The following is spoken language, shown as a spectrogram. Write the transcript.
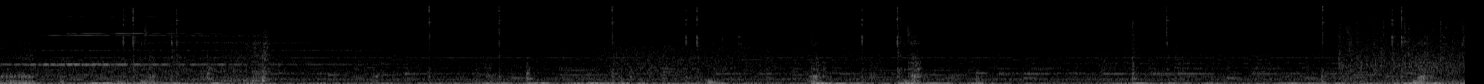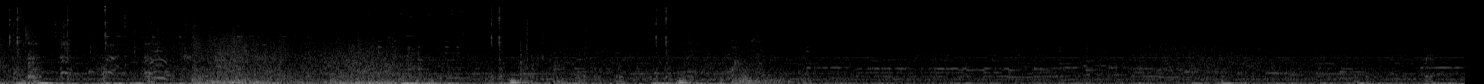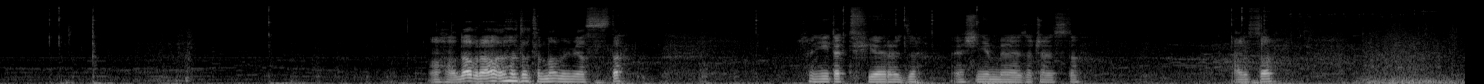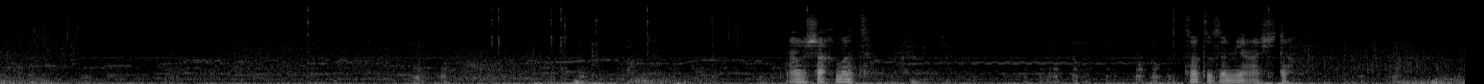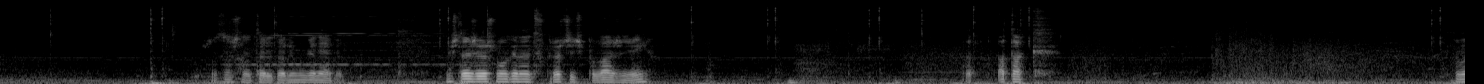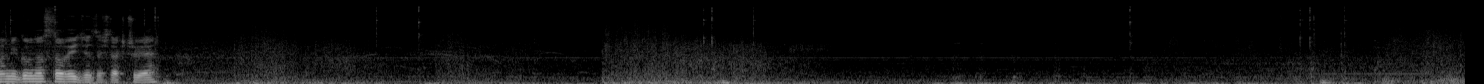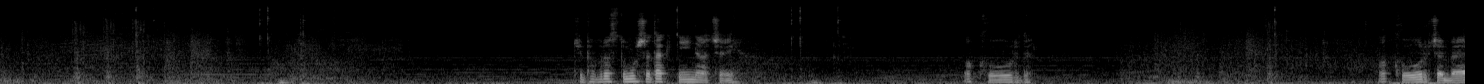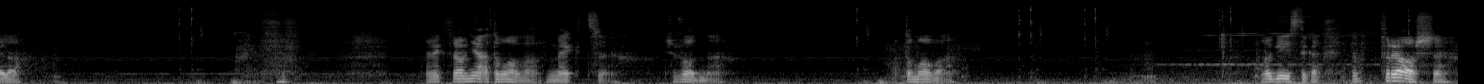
Aha, dobra, no to mamy miasta. Nie tak twierdzę. Ja się nie mylę za często. Ale co? Ale szachmat. Co to za miasto? Coś na terytorium Genewy. Myślę, że już mogę nawet wkroczyć poważniej. A, tak. Chyba mi gówno z toho wyjdzie, coś tak czuję. Czy po prostu muszę tak, nie inaczej? O kurde. O kurcze, Bela. Elektrownia atomowa w Mekce. Czy wodna? Atomowa. Logistyka. No proszę.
